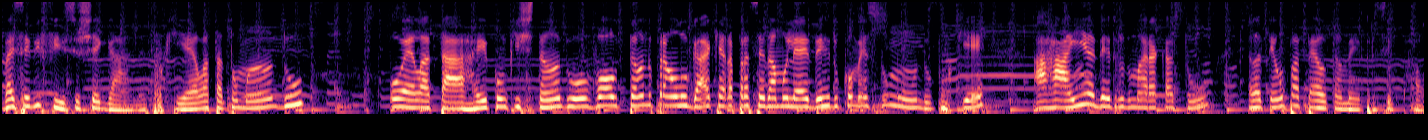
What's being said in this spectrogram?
vai ser difícil chegar, né? Porque ela tá tomando ou ela tá reconquistando ou voltando para um lugar que era para ser da mulher desde o começo do mundo, porque a rainha dentro do maracatu, ela tem um papel também principal.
